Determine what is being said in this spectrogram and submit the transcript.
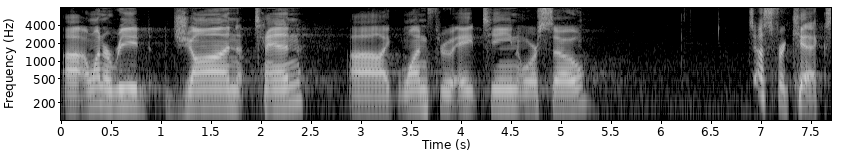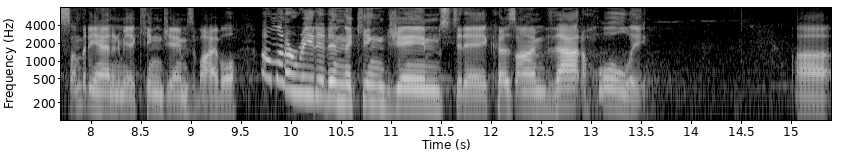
Uh, I want to read John 10, uh, like 1 through 18 or so just for kicks, somebody handed me a King James Bible. I'm going to read it in the King James today because I'm that holy. Uh,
